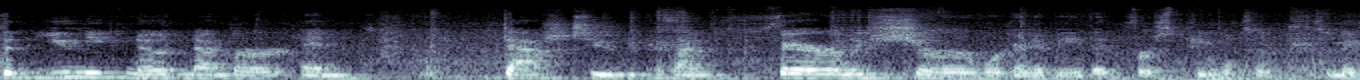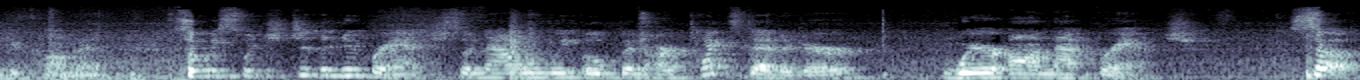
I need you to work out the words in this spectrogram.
the unique node number and dash two because I'm fairly sure we're going to be the first people to, to make a comment. So we switched to the new branch. So now when we open our text editor, we're on that branch. So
